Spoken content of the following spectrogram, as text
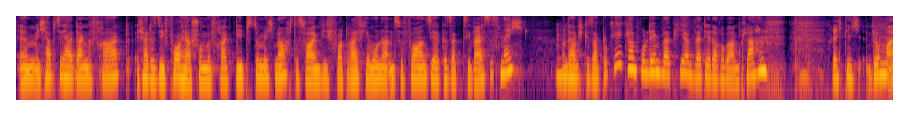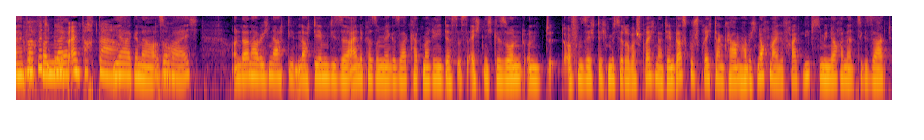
ähm, ich habe sie halt dann gefragt, ich hatte sie vorher schon gefragt, liebst du mich noch? Das war irgendwie vor drei, vier Monaten zuvor und sie hat gesagt, sie weiß es nicht. Und da habe ich gesagt, okay, kein Problem, bleib hier und werd dir darüber im Klaren. Richtig dumm einfach Aber bitte von mir. bleib einfach da. Ja, genau, so war ich. Und dann habe ich, nach die, nachdem diese eine Person mir gesagt hat, Marie, das ist echt nicht gesund und offensichtlich müsst ihr darüber sprechen, nachdem das Gespräch dann kam, habe ich nochmal gefragt, liebst du mich noch? Und dann hat sie gesagt,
